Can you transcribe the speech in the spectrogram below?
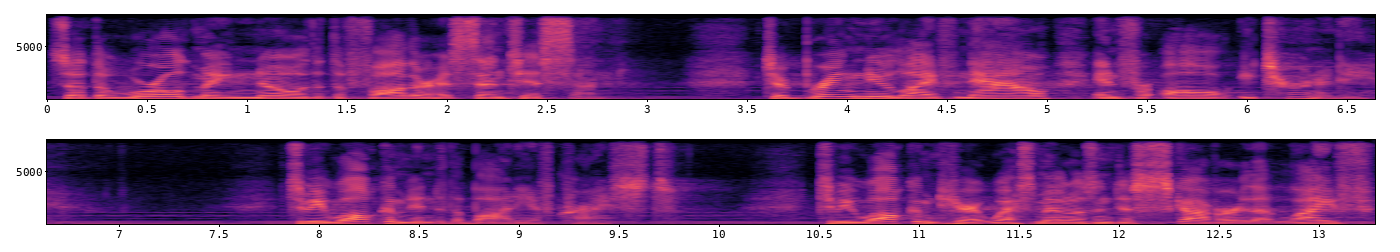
So that the world may know that the Father has sent his Son to bring new life now and for all eternity to be welcomed into the body of Christ, to be welcomed here at West Meadows and discover that life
